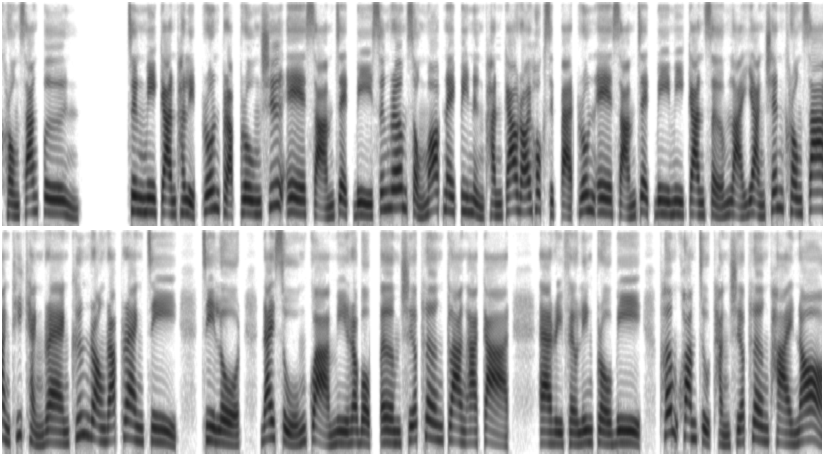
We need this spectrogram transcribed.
โครงสร้างปืน จึงมีการผลิตรุ่นปรับปรุงชื่อ A37B ซึ่งเริ่มส่งมอบในปี 1968 รุ่น A37B มีการเสริมหลายอย่างเช่นโครงสร้างที่แข็งแรงขึ้นรองรับแรง G G load ได้สูงกว่ามีระบบเติมเชื้อเพลิงกลางอากาศ Air Refueling Pro B เพิ่มความจุถังเชื้อเพลิงภายนอก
